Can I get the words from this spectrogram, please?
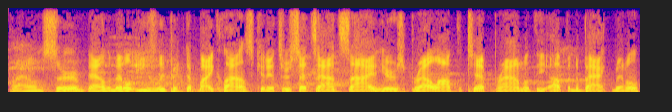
Brown serve down the middle, easily picked up by Klaus. Knitzer sets outside. Here's Brell off the tip. Brown with the up in the back middle.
